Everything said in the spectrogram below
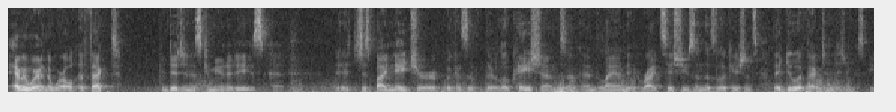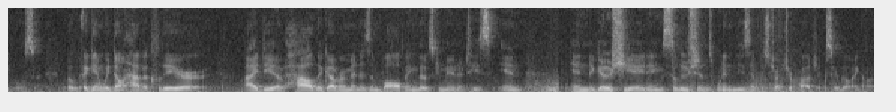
everywhere in the world affect indigenous communities. It's just by nature, because of their locations and, and the land rights issues in those locations, they do affect indigenous peoples. But again, we don't have a clear idea of how the government is involving those communities in, in negotiating solutions when these infrastructure projects are going on.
